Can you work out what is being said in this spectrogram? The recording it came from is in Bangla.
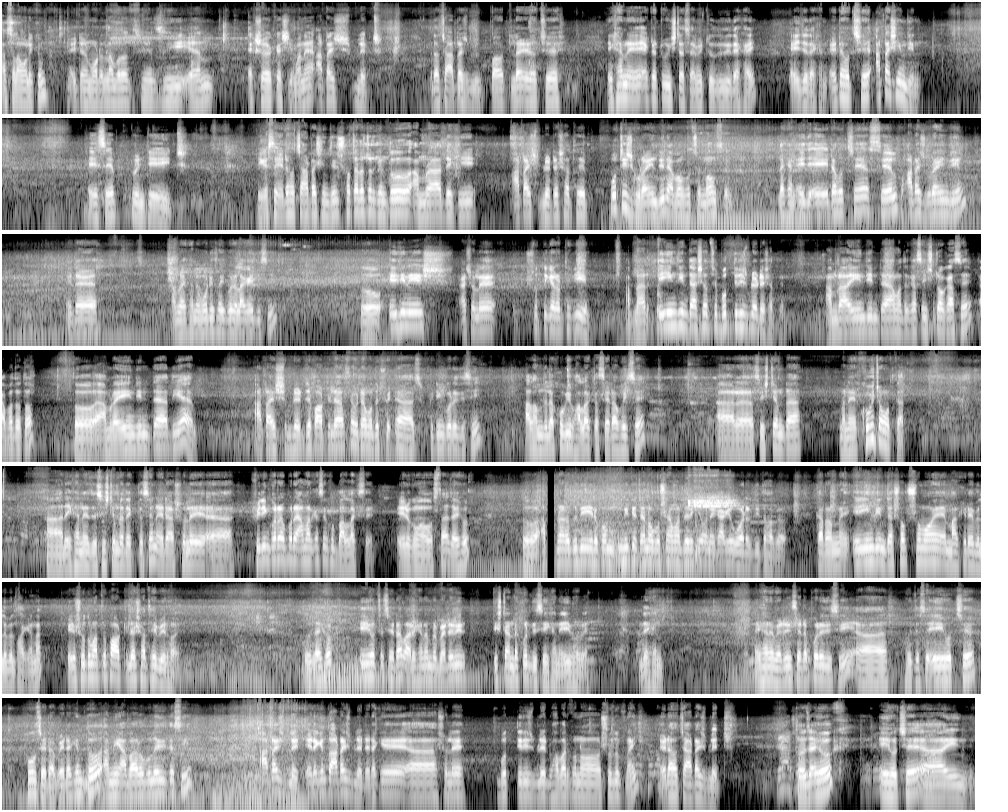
আসসালামু আলাইকুম। এটার মডেল নাম্বার হচ্ছে জি এন একশো একাশি মানে আঠাইশ ব্লেড এটা হচ্ছে আঠাইশ ব্লেড পাওয়ার টিলার এটা হচ্ছে এখানে একটা টুইস্ট আছে, আমি একটু যদি দেখাই। এই যে দেখেন, এটা হচ্ছে আঠাশ engine. S F twenty eight ঠিক আছে, এটা হচ্ছে আঠাশ ইঞ্জিন। সচরাচর কিন্তু আমরা দেখি আঠাইশ ব্লেডের সাথে পঁচিশ ঘোড়া ইঞ্জিন এবং হচ্ছে নন সেলফ দেখেন, এই যে এটা হচ্ছে সেলফ আঠাশ ঘোড়া ইঞ্জিন। এটা আমরা এখানে মডিফাই করে লাগাই দিছি। তো এই জিনিস আসলে সত্যিকার অর্থে কি, আপনার এই ইঞ্জিনটা আসে হচ্ছে বত্রিশ ব্লেডের সাথে। আমরা এই ইঞ্জিনটা আমাদের কাছে স্টক আছে আপাতত। তো আমরা এই ইঞ্জিনটা দিয়ে আঠাইশ ব্লেড যে পাওয়ার টিলার আছে, ওইটার মধ্যে ফিটিং করে দিছি। আলহামদুলিল্লাহ খুবই ভালো একটা সেট হয়েছে আর সিস্টেমটা মানে খুবই চমৎকার। আর এখানে যে সিস্টেমটা দেখতেছেন, এটা আসলে ফিটিং করার পরে আমার কাছে খুব ভালো লাগছে এরকম অবস্থা, যাই হোক। তো আপনারা যদি এরকম নিতে চান, অবশ্যই আমাদেরকে অনেক আগে অর্ডার দিতে হবে। কারণ এই ইঞ্জিনটা সব সময় মার্কেটে অ্যাভেলেবেল থাকে না। এটা শুধুমাত্র পাওয়ার টিলের সাথে বের হয়। তো যাই হোক, এই হচ্ছে সেট আর এখানে আমরা ব্যাটারির স্ট্যান্ডটা করে দিছি এখানে, এইভাবে। দেখেন, এখানে ব্যাটারি সেট করে দিছি। আর হইতেছে এই হচ্ছে ফুল সেট এটা কিন্তু আমি আবারও বলে দিতেছি, আঠাশ ব্লেড। এটা কিন্তু আঠাশ ব্লেড। এটাকে আসলে বত্রিশ ব্লেড ভাবার কোনো সুযোগ নাই। এটা হচ্ছে আঠাশ ব্লেড। তো যাই হোক, এই হচ্ছে ইঞ্জিন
